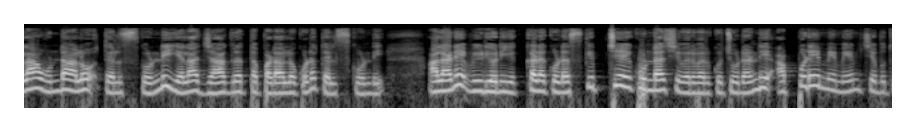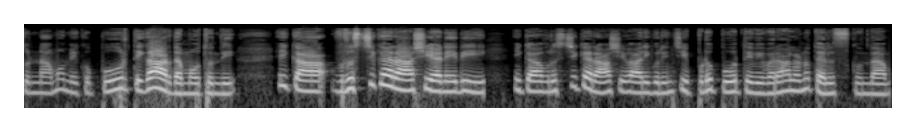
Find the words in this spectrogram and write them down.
ఎలా ఉండాలో తెలుసుకోండి ఎలా జాగ్రత్త పడాలో కూడా తెలుసుకోండి. అలానే వీడియోని ఎక్కడ కూడా స్కిప్ చేయకుండా చివరి వరకు చూడండి అప్పుడే మేమేం చెబుతున్నామో మీకు పూర్తిగా అర్థమవుతుంది. ఇక వృశ్చిక రాశి అనేది ఇక వృశ్చిక రాశి వారి గురించి ఇప్పుడు పూర్తి వివరాలను తెలుసుకుందాం.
